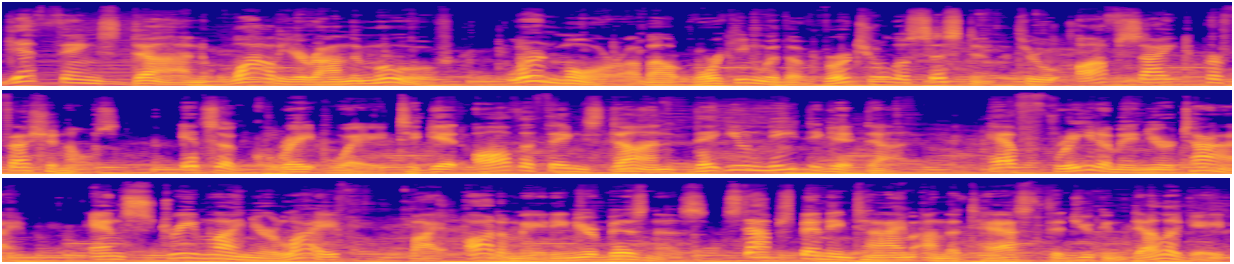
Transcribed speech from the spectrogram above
Get things done while you're on the move. Learn more about working with a virtual assistant through Offsite Professionals. It's a great way to get all the things done that you need to get done, have freedom in your time, and streamline your life by automating your business. Stop spending time on the tasks that you can delegate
